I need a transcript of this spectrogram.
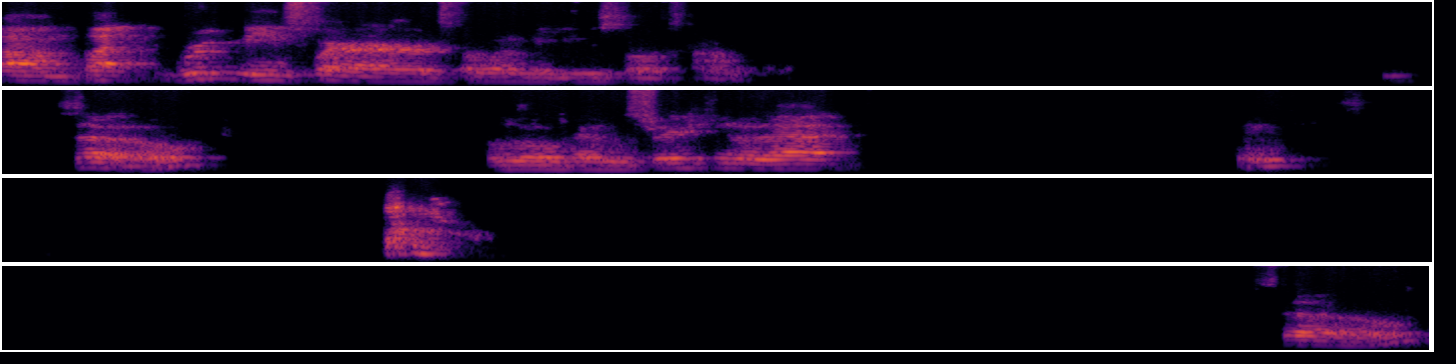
um, but root mean square error is the one we use most commonly. So, a little demonstration of that. So.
